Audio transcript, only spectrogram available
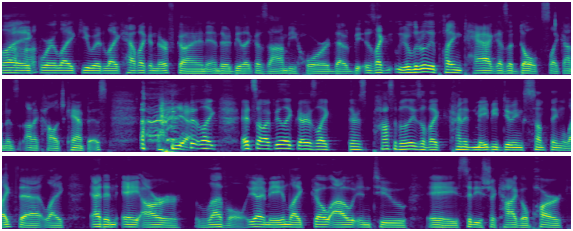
Like Uh-huh. where like you would like have like a Nerf gun and there'd be like a zombie horde that would be it's like you're literally playing tag as adults like on a, on a college campus. yeah. like and so I feel like there's like there's possibilities of like kind of maybe doing something like that like at an AR level. You know what I mean? Like go out into a city Chicago park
